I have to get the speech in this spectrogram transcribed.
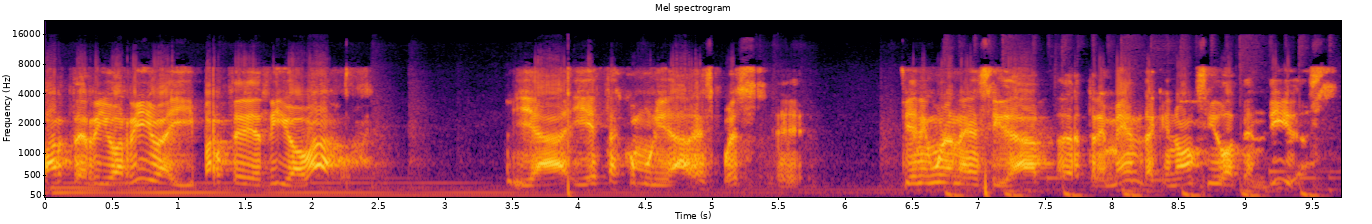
parte de río arriba y parte de río abajo. y estas comunidades pues eh, tienen una necesidad eh, tremenda que no han sido atendidas.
